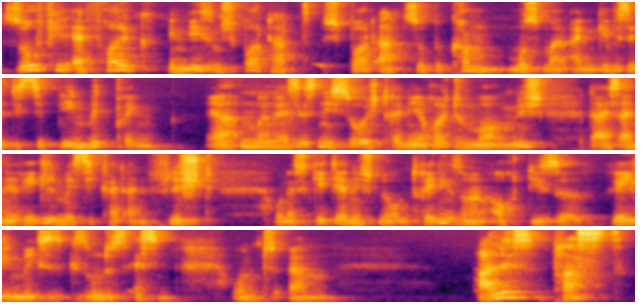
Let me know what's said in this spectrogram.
so viel Erfolg in diesem Sportart, Sportart zu bekommen, muss man eine gewisse Disziplin mitbringen. Ja, mhm. es ist nicht so, ich trainiere heute und morgen nicht. Da ist eine Regelmäßigkeit eine Pflicht. Und es geht ja nicht nur um Training, sondern auch diese regelmäßiges gesundes Essen. Und ähm, alles passt,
